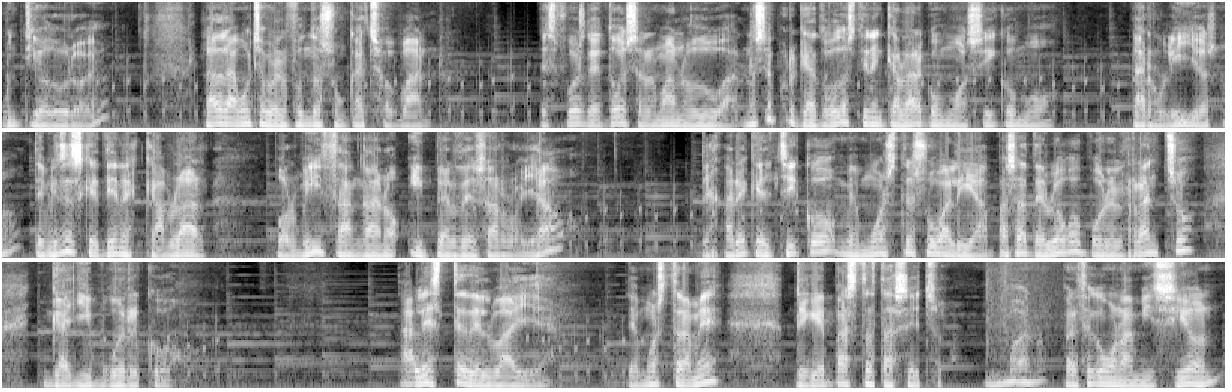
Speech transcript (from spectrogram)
Un tío duro, ¿eh? Ladra mucho, pero el fondo es un cachopán. Después de todo es hermano Dúa. No sé por qué a todos tienen que hablar como así, como garrulillos, ¿no? ¿Te piensas que tienes que hablar por mí, zángano hiperdesarrollado? Dejaré que el chico me muestre su valía. Pásate luego por el rancho Gallipuerco. Al este del valle. Demuéstrame de qué pasta estás hecho. Bueno, parece como una misión.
